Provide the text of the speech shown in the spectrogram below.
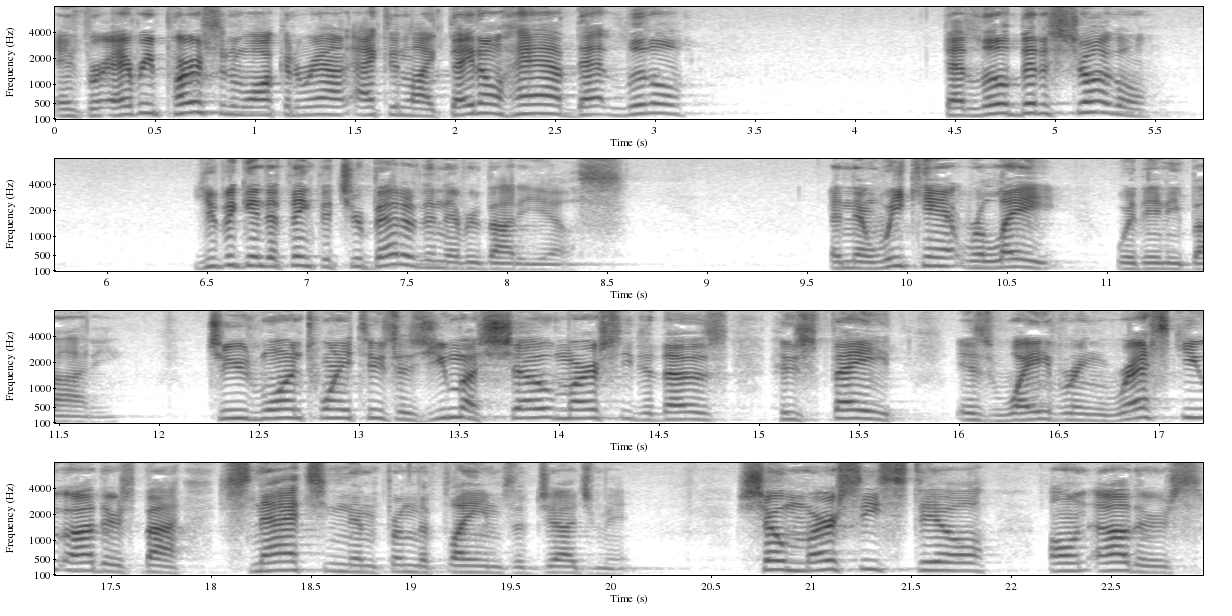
And for every person walking around acting like they don't have that little, that little bit of struggle, you begin to think that you're better than everybody else. And then we can't relate with anybody. Jude 122 says, You must show mercy to those whose faith is wavering. Rescue others by snatching them from the flames of judgment. Show mercy still on others,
